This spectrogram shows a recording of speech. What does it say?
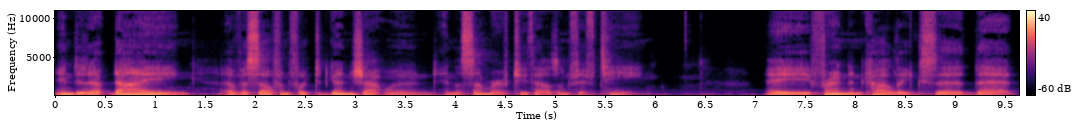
ended up dying of a self inflicted gunshot wound in the summer of 2015. A friend and colleague said that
